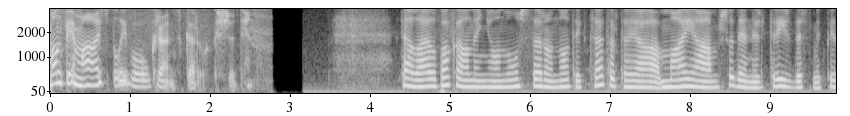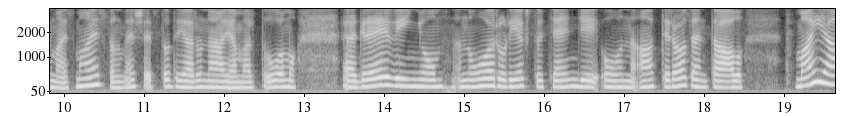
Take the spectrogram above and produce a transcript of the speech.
man pie mājas plīvo Ukraiņas karoks šodien. Tā Laila Pakalniņa un mūsu saruna notika 4. maijā. Šodien ir 31. maijs, un mēs šeit studijā runājam ar Tomu eh, Grēviņu, Noru Riekstu ķeņģi un Ati Rozentālu. Maijā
